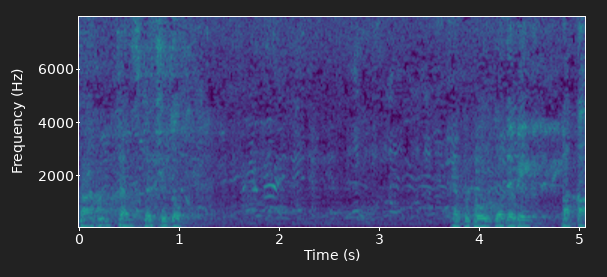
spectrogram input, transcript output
দারুণ চান্সটা ছিল। তাকে বলতে দেবে পাতা।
